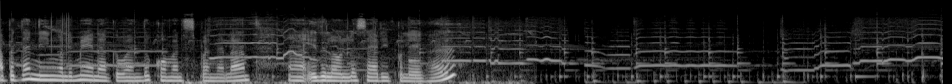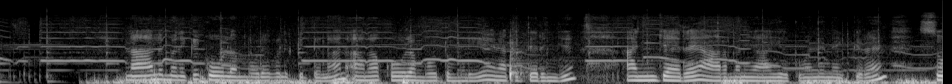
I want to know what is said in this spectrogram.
அப்போ தான் நீங்களுமே எனக்கு வந்து கமெண்ட்ஸ் பண்ணலாம். இதில் உள்ள சாரி பிள்ளைகள். நாலு மணிக்கு கோலம் போட விழுக்கிட்டு நான் ஆனால் கோலம் போட்டு முடிய எனக்கு தெரிஞ்சு அஞ்சரை ஆறு மணி ஆகியிருக்குமென்னு நினைக்கிறேன். ஸோ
